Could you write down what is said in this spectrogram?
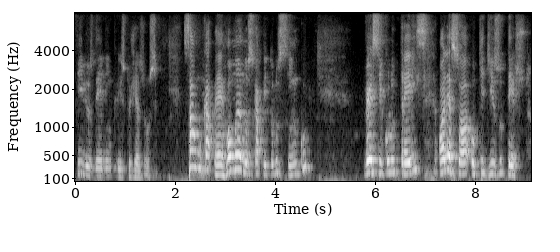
filhos dele em Cristo Jesus. Salmo, é, Romanos capítulo 5, versículo 3, olha só o que diz o texto.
